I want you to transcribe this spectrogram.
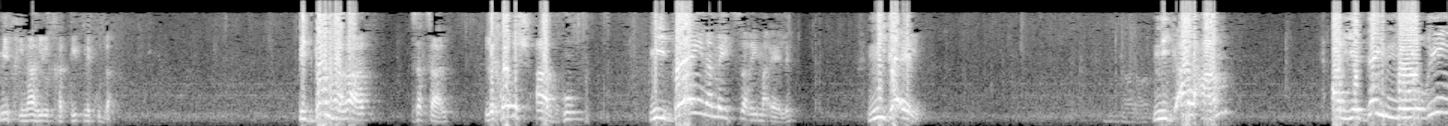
מבחינה הלכתית נקודה. פתגם הרב זצ"ל לחודש אב הוא מבין המיצרים האלה נגאל. נגאל עם על ידי מורים,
